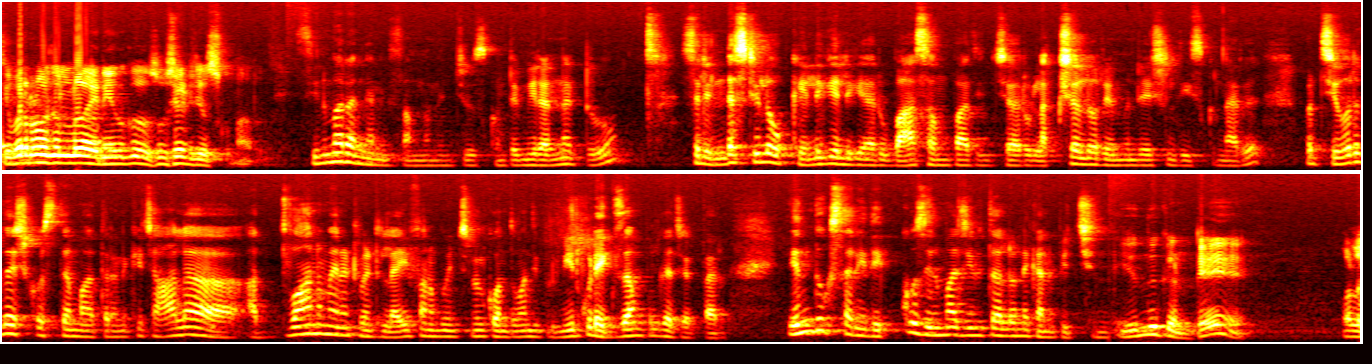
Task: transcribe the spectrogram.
చివరి రోజుల్లో ఆయన ఎందుకు సూసైడ్ చేసుకున్నారు. సినిమా రంగానికి సంబంధించి చూసుకుంటే మీరు అన్నట్టు అసలు ఇండస్ట్రీలో ఒక ఎలిగెలిగారు బాగా సంపాదించారు లక్షల్లో రెమ్యునరేషన్ తీసుకున్నారు. బట్ చివరి దశకు వస్తే మాత్రానికి చాలా అధ్వానమైనటువంటి లైఫ్ అనుభవించిన కొంతమంది ఇప్పుడు మీరు కూడా ఎగ్జాంపుల్గా చెప్పారు. ఎందుకు సార్ ఇది ఎక్కువ సినిమా జీవితాల్లోనే కనిపించింది? ఎందుకంటే వాళ్ళ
